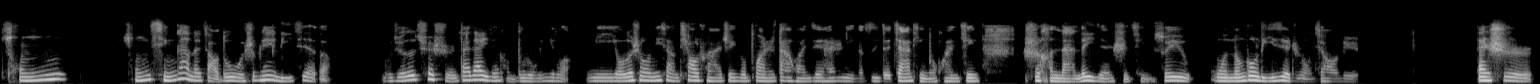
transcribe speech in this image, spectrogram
从从情感的角度，我是可以理解的。我觉得确实大家已经很不容易了。你有的时候你想跳出来，这个不管是大环境还是你的自己的家庭的环境，是很难的一件事情。所以我能够理解这种焦虑。但是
